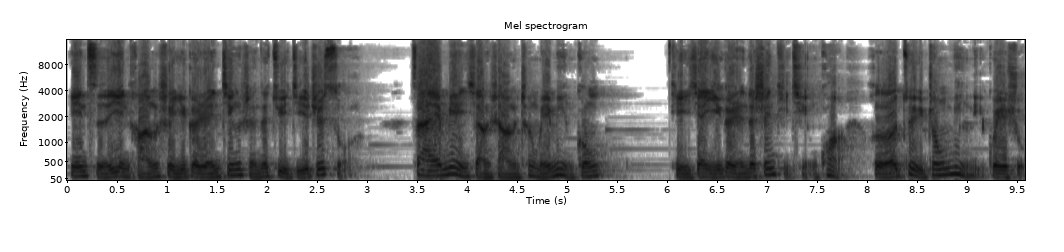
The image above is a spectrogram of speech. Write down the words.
因此印堂是一个人精神的聚集之所，在面相上称为命宫，体现一个人的身体情况和最终命理归属。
